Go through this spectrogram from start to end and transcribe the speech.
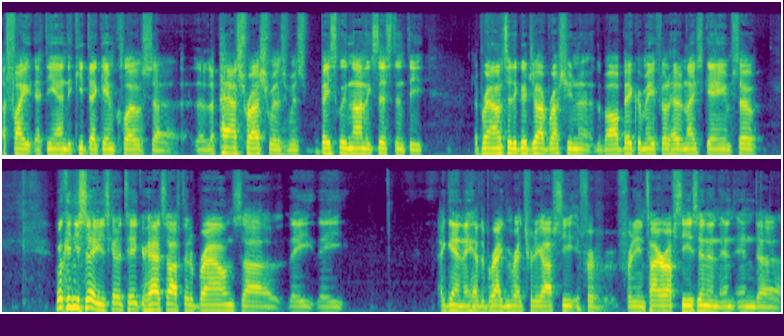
a fight at the end to keep that game close. Uh, the, the, pass rush was was basically non-existent. The the Browns did a good job rushing the, the ball. Baker Mayfield had a nice game. So, what can you say? You just got to take your hats off to the Browns. Uh, they they again they have the bragging rights for the off season for for the entire off season, and and and uh,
